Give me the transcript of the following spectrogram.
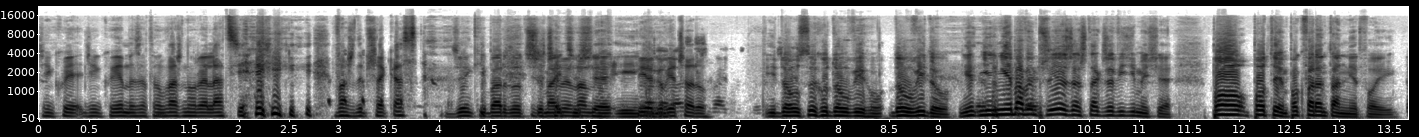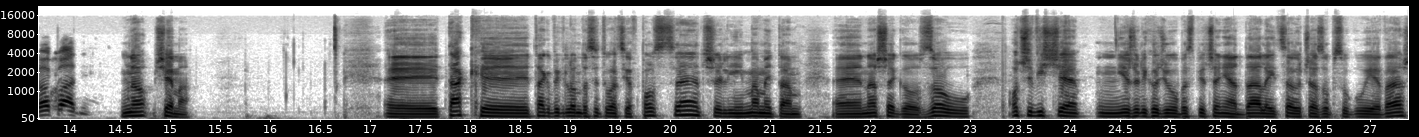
Dziękuję, dziękujemy za tą ważną relację i ważny przekaz. Dzięki bardzo, trzymajcie wam się i, miłego wieczoru. i do usłychu, do uwichu, do uwidu. Nie, nie, niebawem przyjeżdżasz, także widzimy się. Po, po tym, po kwarantannie twojej. Dokładnie. No, siema. E, tak, e, tak wygląda sytuacja w Polsce, czyli mamy tam e, naszego ZOU. Oczywiście, mm, jeżeli chodzi o ubezpieczenia, dalej cały czas obsługuje was.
